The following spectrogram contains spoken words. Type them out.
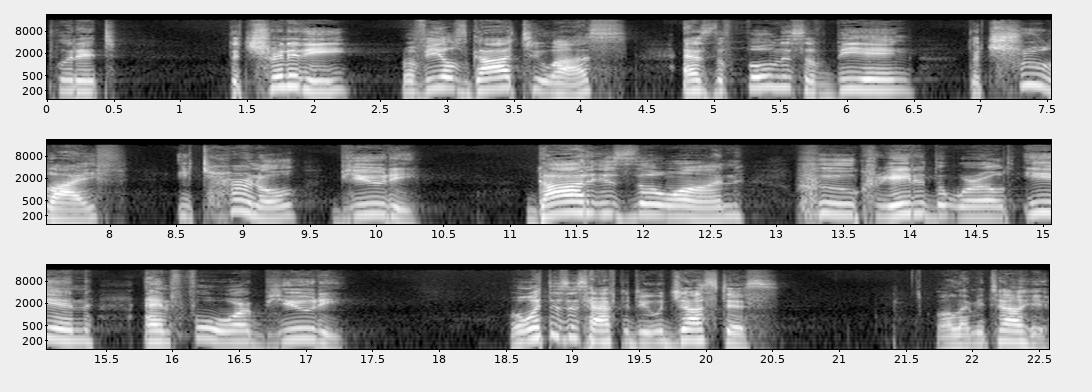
put it, the Trinity reveals God to us as the fullness of being, the true life, eternal beauty. God is the one who created the world in and for beauty. Well, what does this have to do with justice? Well, let me tell you.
